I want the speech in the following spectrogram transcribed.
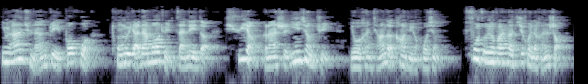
因为安曲南对包括铜绿甲单胞菌在内的需氧革兰氏阴性菌有很强的抗菌活性，副作用发生的机会呢很少。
